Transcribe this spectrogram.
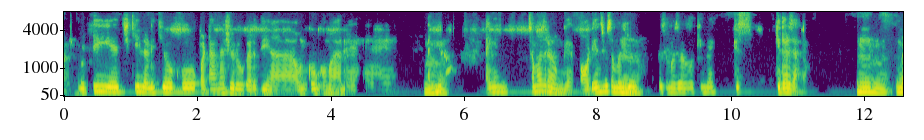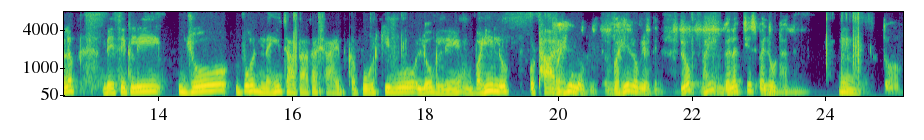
छोटी एज की लड़कियों को पटाना शुरू कर दिया उनको घुमा रहे हैं। हम्म। आई मीन समझ रहे होंगे। ऑडियंस भी समझ रही हम्म। समझ रहा होगा कि मैं किस किधर जा रहा हम्म हम्म, मतलब बेसिकली जो वो नहीं चाहता था शाहिद कपूर कि वो लोग लें वही लोग उठा रहे वही लोग लेते वही लोग लेते। लोग भाई गलत चीज़ पहले उठाते। हैं। हम्म। तो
